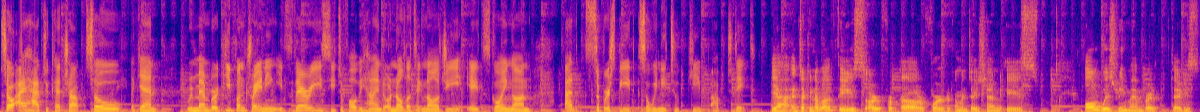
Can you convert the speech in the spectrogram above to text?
so I had to catch up. So again remember keep on training it's very easy to fall behind on all the technology it's going on at super speed so we need to keep up to date yeah and talking about this our, our fourth recommendation is always remember there is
